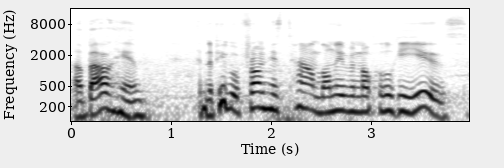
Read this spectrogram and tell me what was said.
about him, and the people from his town don't even know who he is.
